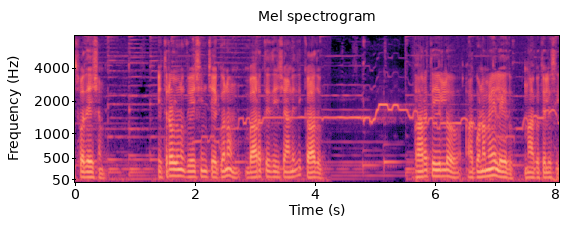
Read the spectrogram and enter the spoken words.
స్వదేశం. ఇతరులను ద్వేషించే గుణం భారతదేశానిది కాదు. భారతీయుల్లో ఆ గుణమే లేదు నాకు తెలిసి.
